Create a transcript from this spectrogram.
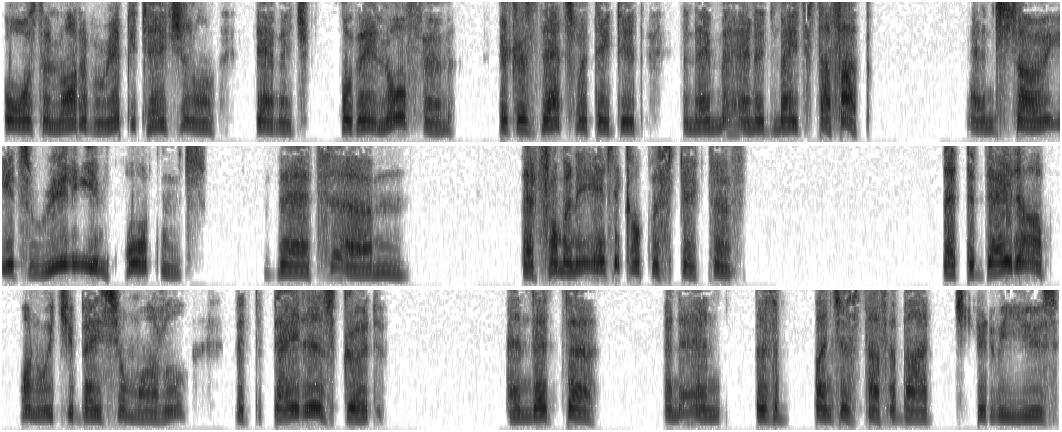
caused a lot of reputational damage for their law firm because that's what they did and they, and it made stuff up. And so it's really important that, um, that from an ethical perspective, that the data on which you base your model, that the data is good and that the, and, and there's a bunch of stuff about should we use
